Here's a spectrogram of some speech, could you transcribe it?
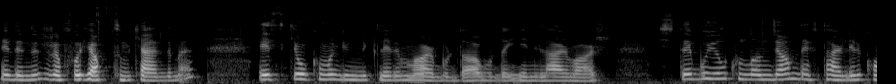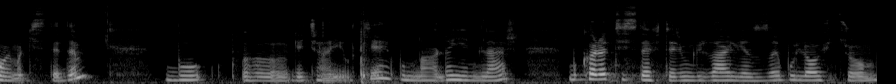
ne denir rafı yaptım kendime. Eski okuma günlüklerim var burada. Burada yeniler var. İşte bu yıl kullanacağım defterleri koymak istedim. Bu e, geçen yılki. Bunlar da yeniler. Bu Karatis defterim güzel yazı. Bu Leuchtturm.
